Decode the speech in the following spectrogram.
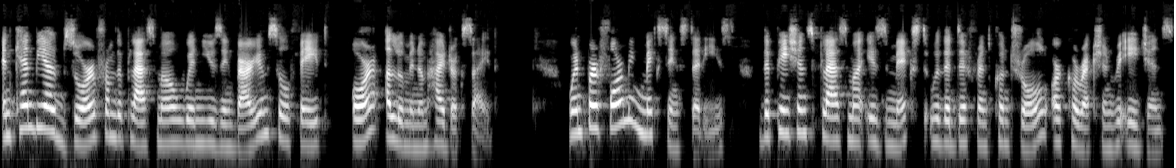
and can be absorbed from the plasma when using barium sulfate or aluminum hydroxide. When performing mixing studies, the patient's plasma is mixed with the different control or correction reagents,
